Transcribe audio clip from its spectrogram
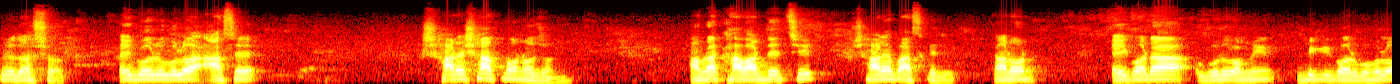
প্রিয় দর্শক, এই গরুগুলো আছে সাড়ে সাত মন ওজন। আমরা খাবার দিচ্ছি সাড়ে পাঁচ কেজি। কারণ এই কটা গরু আমি বিক্রি করব হলো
